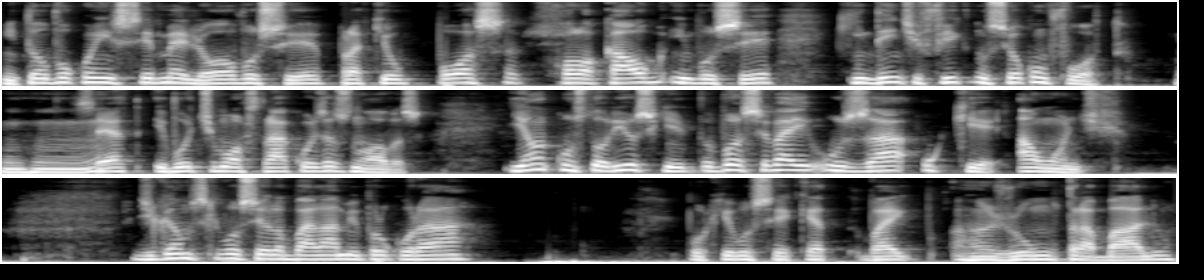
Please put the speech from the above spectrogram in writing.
Então eu vou conhecer melhor você para que eu possa colocar algo em você que identifique no seu conforto Uhum. certo? E vou te mostrar coisas novas. E é uma consultoria o seguinte, você vai usar o quê? Aonde? Digamos que você vai lá me procurar porque você quer vai arranjou um trabalho,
